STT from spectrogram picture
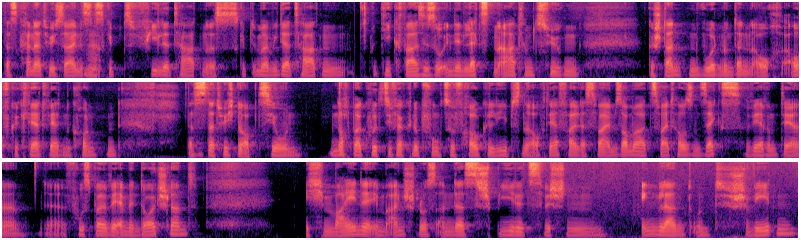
Das kann natürlich sein, es, ja. es gibt viele Taten, es, es gibt immer wieder Taten, die quasi so in den letzten Atemzügen gestanden wurden und dann auch aufgeklärt werden konnten. Das ist natürlich eine Option. Nochmal kurz die Verknüpfung zu Frauke Liebs. Ne? Auch der Fall, das war im Sommer 2006 während der äh, Fußball-WM in Deutschland. Ich meine im Anschluss an das Spiel zwischen England und Schweden.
